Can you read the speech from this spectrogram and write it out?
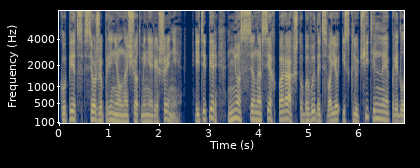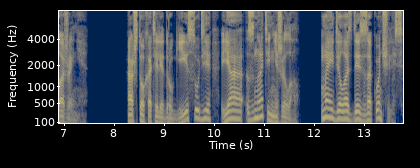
Купец все же принял насчет меня решение и теперь несся на всех парах, чтобы выдать свое исключительное предложение. А что хотели другие судьи, я знать и не желал. Мои дела здесь закончились.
